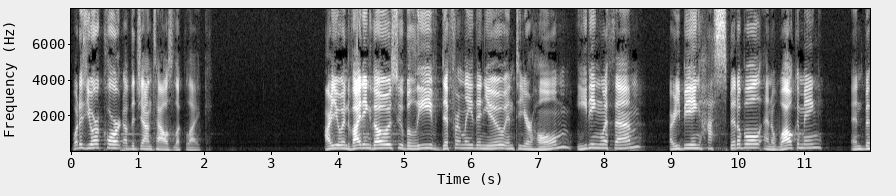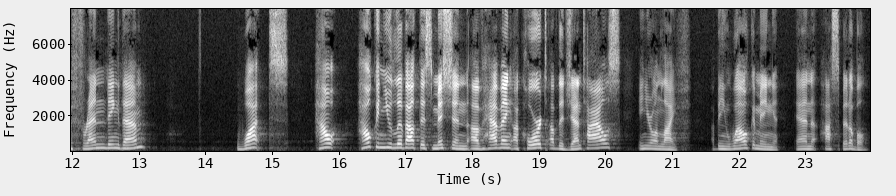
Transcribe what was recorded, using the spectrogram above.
What does your court of the Gentiles look like? Are you inviting those who believe differently than you into your home, eating with them? Are you being hospitable and welcoming and befriending them? What, how, how can you live out this mission of having a court of the Gentiles in your own life, of being welcoming and hospitable?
